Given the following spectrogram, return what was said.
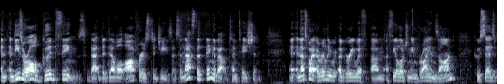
And, and these are all good things that the devil offers to Jesus. And that's the thing about temptation. And, and that's why I really agree with um, a theologian named Brian Zahnd, who says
